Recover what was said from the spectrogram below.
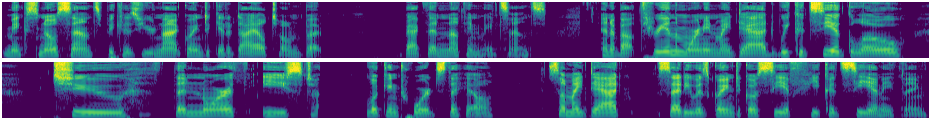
makes no sense because you're not going to get a dial tone, but Back then, nothing made sense. And about three in the morning, my dad, we could see a glow to the northeast, looking towards the hill. So my dad said he was going to go see if he could see anything.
